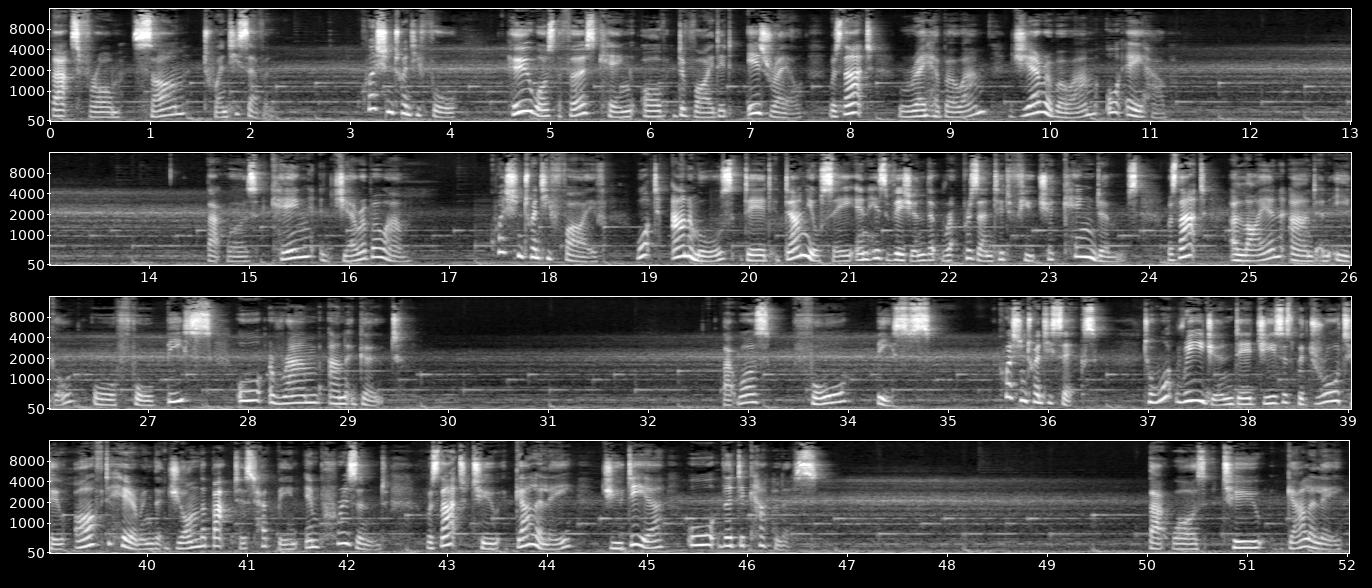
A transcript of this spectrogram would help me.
That's from Psalm 27. Question 24. Who was the first king of divided Israel? Was that Rehoboam, Jeroboam, or Ahab? That was King Jeroboam. Question 25. What animals did Daniel see in his vision that represented future kingdoms? Was that a lion and an eagle, or four beasts, or a ram and a goat? That was four beasts. Question 26. To what region did Jesus withdraw to after hearing that John the Baptist had been imprisoned? Was that to Galilee, Judea, or the Decapolis? That was to Galilee.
